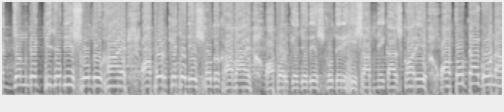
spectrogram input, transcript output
একজন ব্যক্তি যদি সুদ খায়, অপরকে যদি সুদ খাওয়ায়, অপরকে যদি সুদের হিসাব নিকাশ করে, অতটা গোনা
